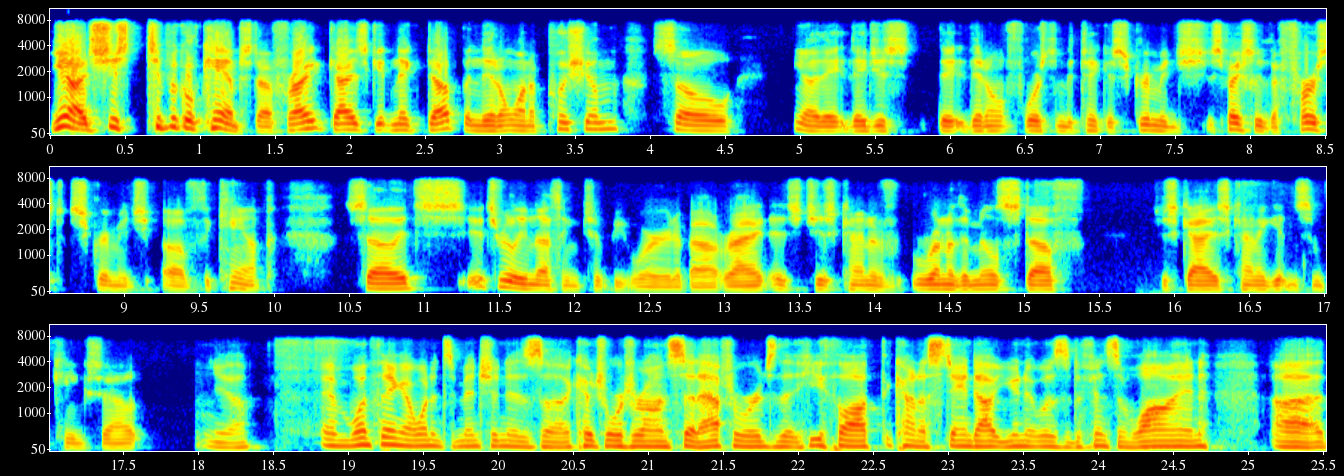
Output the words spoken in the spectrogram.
you know, it's just typical camp stuff, right? Guys get nicked up and they don't want to push them, so you know they they just they, they don't force them to take a scrimmage, especially the first scrimmage of the camp. So it's it's really nothing to be worried about, right? It's just kind of run of the mill stuff, just guys kind of getting some kinks out. Yeah. And one thing I wanted to mention is uh, Coach Orgeron said afterwards that he thought the kind of standout unit was the defensive line. Uh,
